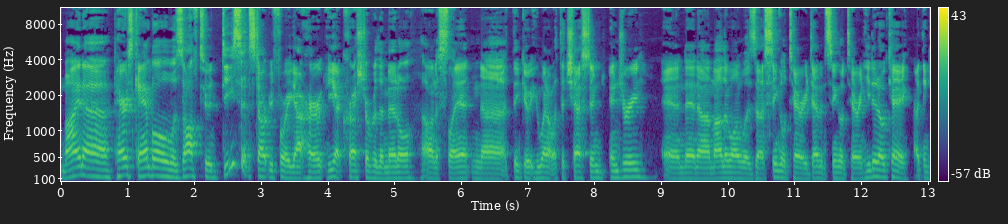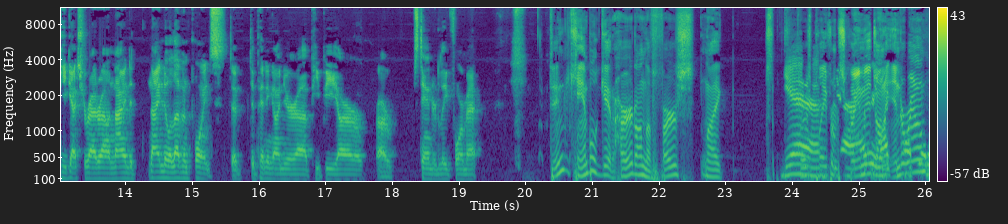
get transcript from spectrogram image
Mine, uh, Parris Campbell was off to a decent start before he got hurt. He got crushed over the middle on a slant, and uh, I think he went out with a chest in- injury. And then uh, my other one was uh, Singletary, Devin Singletary, and he did okay. I think he got you right around nine to nine to eleven points, de- depending on your uh, PPR or, or standard league format. Didn't Campbell get hurt on the first like Yeah, first play from yeah, scrimmage I on the end around?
